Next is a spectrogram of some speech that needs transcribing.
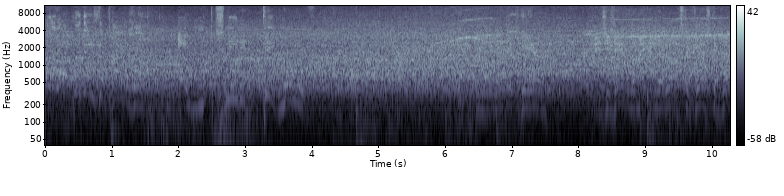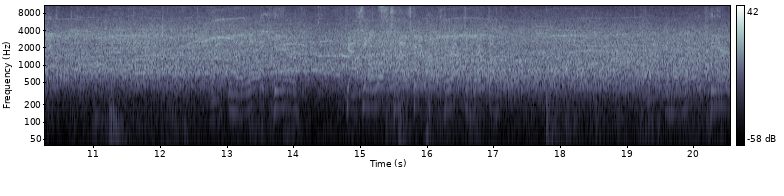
setup, and there's the powerbomb. A much-needed big move. Wrapping the leg here. And she's able to make it to the ropes to force the break. Wrapping the leg here. Gets to the ropes, and that's going to cause the ref to break the hold. Wrapping the leg here.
